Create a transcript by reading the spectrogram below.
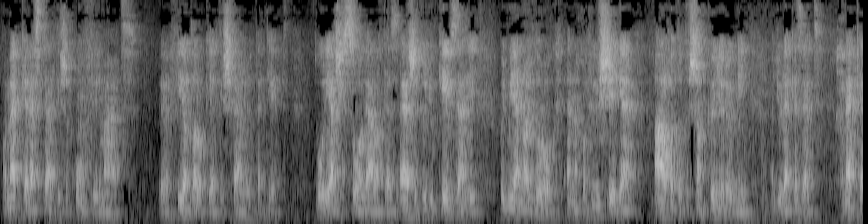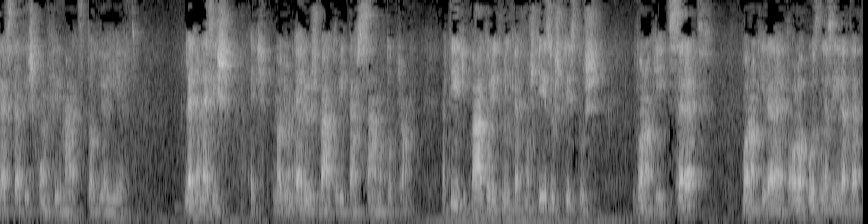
a megkeresztelt és a konfirmált fiatalokért és felnőttekért. Óriási szolgálat ez. El se tudjuk képzelni, hogy milyen nagy dolog ennek a hűsége, álhatatosan könyörögni a gyülekezet megkeresztelt és konfirmált tagjaiért. Legyen ez is egy nagyon erős bátorítás számotokra. Mert így bátorít minket most Jézus Krisztus, van, aki szeret, van, akire lehet alapozni az életet,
